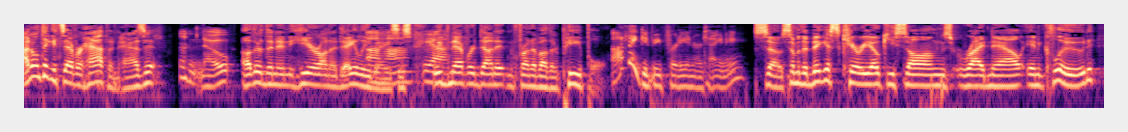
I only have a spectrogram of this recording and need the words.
I don't think it's ever happened, has it? nope. Other than in here on a daily Uh-huh, basis. yeah. We've never done it in front of other people. I think it'd be pretty entertaining. So, some of the biggest karaoke songs right now include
